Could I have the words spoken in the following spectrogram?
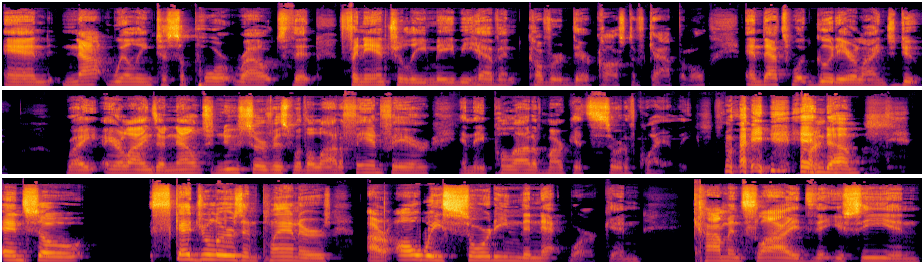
and not willing to support routes that financially maybe haven't covered their cost of capital. And that's what good airlines do right? Airlines announce new service with a lot of fanfare and they pull out of markets sort of quietly, right? And right. um and so schedulers and planners are always sorting the network and common slides that you see in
